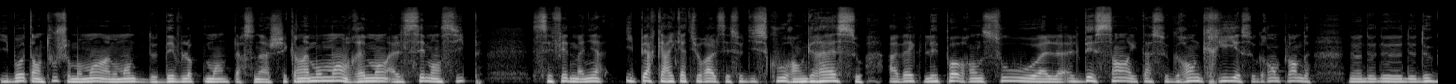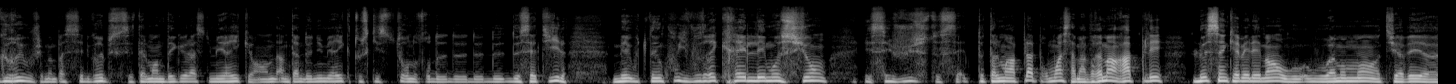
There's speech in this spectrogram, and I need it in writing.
il botte en touche au moment, à un moment de développement de personnage. C'est qu'à un moment, vraiment, elle s'émancipe. C'est fait de manière hyper caricaturale. C'est ce discours en Grèce avec les pauvres en dessous, où elle, descend et tu as ce grand cri et ce grand plan de, de, de, de- grue. Je sais même pas si c'est de grue parce que c'est tellement dégueulasse numérique en, termes de numérique, tout ce qui se tourne autour de, de, cette île. Mais où tout d'un coup, il voudrait créer de l'émotion et c'est juste, c'est totalement à plat. Pour moi, ça m'a vraiment rappelé le cinquième élément où, à un moment tu avais euh,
